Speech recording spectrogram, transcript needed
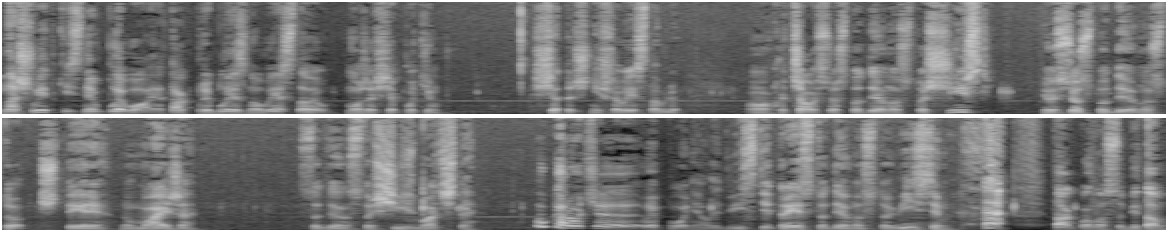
на швидкість не впливає. Так, приблизно виставив, може ще потім ще точніше виставлю. О, хоча ось ось 196 і ось ось 194. Ну майже 196, бачите. Ну, коротше, ви поняли. 203, 198. Ха, так воно собі там.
